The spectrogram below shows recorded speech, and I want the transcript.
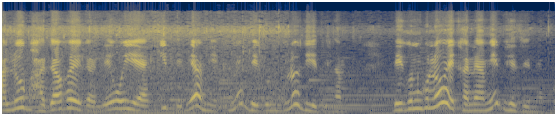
আলু ভাজা হয়ে গেলে ওই একই তেলে আমি এখানে বেগুনগুলো দিয়ে দিলাম। বেগুনগুলোও এখানে আমি ভেজে নেব।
